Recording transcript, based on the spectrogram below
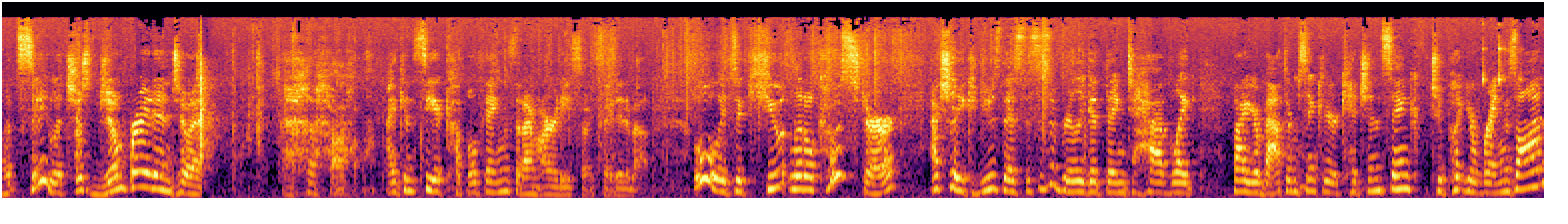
Let's see, let's just jump right into it. I can see a couple things that I'm already so excited about. Oh, it's a cute little coaster. Actually, you could use this. This is a really good thing to have like by your bathroom sink or your kitchen sink to put your rings on.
